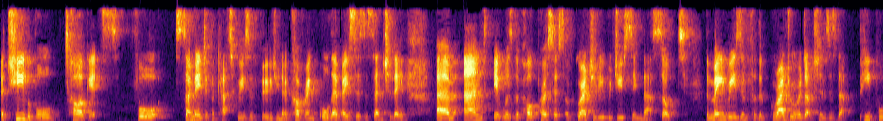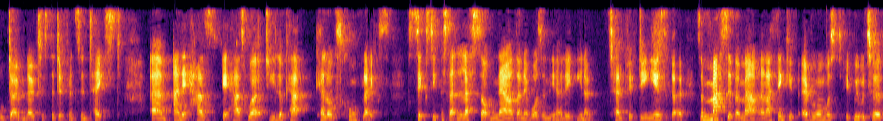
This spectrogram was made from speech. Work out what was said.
achievable targets for so many different categories of food, you know, covering all their bases essentially. Um, and it was the whole process of gradually reducing that salt. The main reason for the gradual reductions is that people don't notice the difference in taste. Um, and it has it has worked. You look at Kellogg's cornflakes, 60% less salt now than it was in the early, you know, 10, 15 years ago. It's a massive amount. And I think if everyone was, if we were to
